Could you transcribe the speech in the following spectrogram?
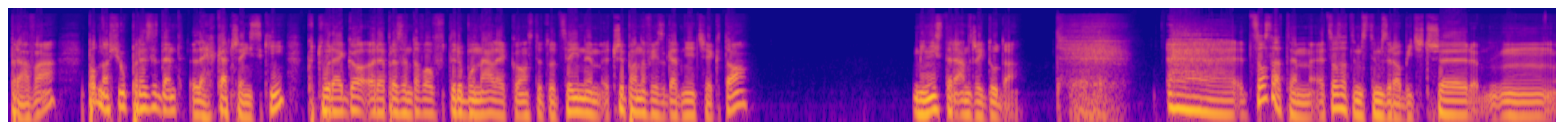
prawa podnosił prezydent Lech Kaczyński, którego reprezentował w Trybunale Konstytucyjnym. Czy panowie zgadniecie kto? Minister Andrzej Duda. E, co zatem, co zatem z tym zrobić? Czy mm,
